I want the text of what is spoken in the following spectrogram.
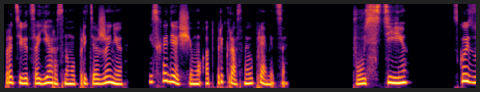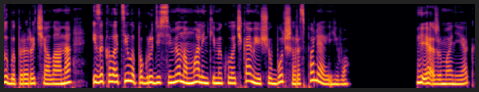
противиться яростному притяжению, исходящему от прекрасной упрямицы. «Пусти!» Сквозь зубы прорычала она и заколотила по груди Семёна маленькими кулачками, еще больше распаляя его. «Я же маньяк»,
